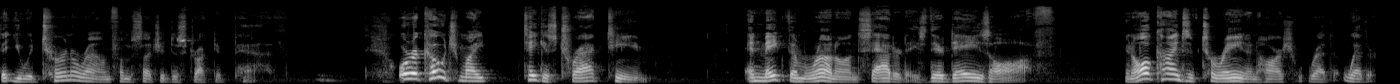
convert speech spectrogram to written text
that you would turn around from such a destructive path. Or a coach might take his track team and make them run on Saturdays, their days off, in all kinds of terrain and harsh weather.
